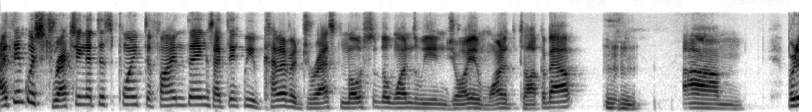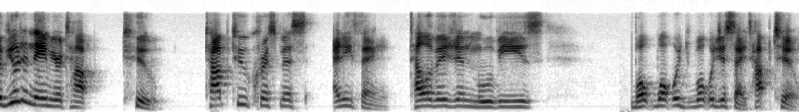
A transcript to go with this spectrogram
I think we're stretching at this point to find things. I think we've kind of addressed most of the ones we enjoy and wanted to talk about. Mhm. Um, but if you had to name your top two, top two Christmas anything, television, movies, what what would what would you say? Top two.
